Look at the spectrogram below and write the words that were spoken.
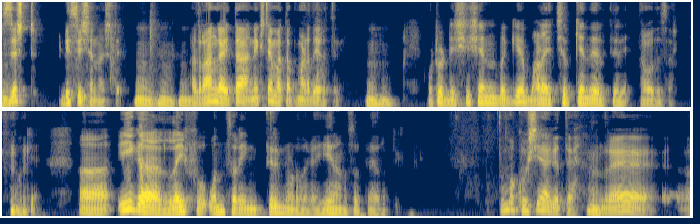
ಜಸ್ಟ್ ಡಿಸಿಷನ್ ಅಷ್ಟೇ. ಹ್ಮ್ ಹ್ಮ್ ಹ್ಮ್. ಅದ್ ರಾಂಗ್ ಆಯ್ತಾ? ನೆಕ್ಸ್ಟ್ ಟೈಮ್ ತಪ್ಪು ಮಾಡದೇ ಇರ್ತೀನಿ. ಹ್ಮ್ ಹ್ಮ್. ಒಟ್ಟು ಡಿಸಿಷನ್ ಬಗ್ಗೆ ಬಹಳ ಎಚ್ಚರಿಕೆಯಿಂದ ಇರ್ತೀರಿ. ಹೌದು ಸರ್. ಓಕೆ. ಈಗ ಲೈಫ್ ಒಂದ್ಸರಿ ಹಿಂಗ್ ತಿರುಗಿ ನೋಡಿದಾಗ ಏನ್ ಅನ್ಸುತ್ತೆ ಇರುತ್ತೆ ತುಂಬಾ ಖುಷಿ ಆಗುತ್ತೆ. ಅಂದ್ರೆ ಆ,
